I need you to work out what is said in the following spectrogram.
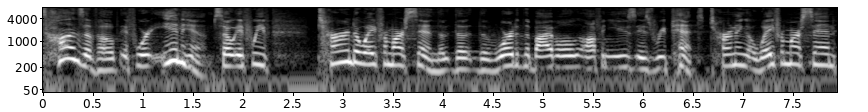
tons of hope if we're in Him. So if we've turned away from our sin, the, the, the word in the Bible often used is repent, turning away from our sin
